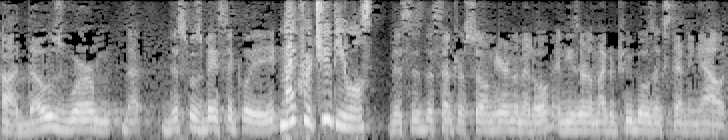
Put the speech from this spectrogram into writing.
Uh, those were, that, this was basically, Microtubules. this is the centrosome here in the middle, and these are the microtubules extending out.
